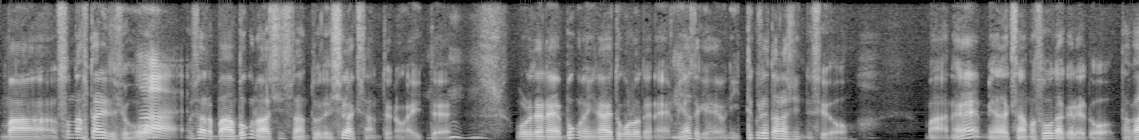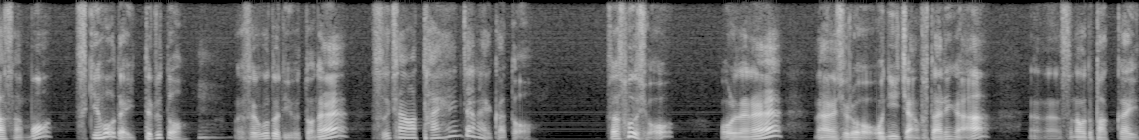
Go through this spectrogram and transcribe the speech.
まあそんな2人でしょ、はい。そしたらまあ僕のアシスタントで白木さんっていうのがいて、うんうん俺でね僕のいないところでね宮崎駿に行ってくれたらしいんですよ。まあね宮崎さんもそうだけれど高橋さんも好き放題言ってると。うん。そういうことで言うとね鈴木さんは大変じゃないかと。そりゃそうでしょ？俺でね何しろお兄ちゃん2人がうんそんなことばっかり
